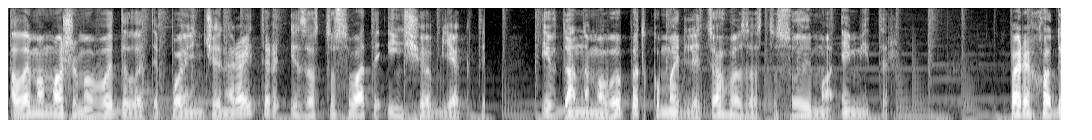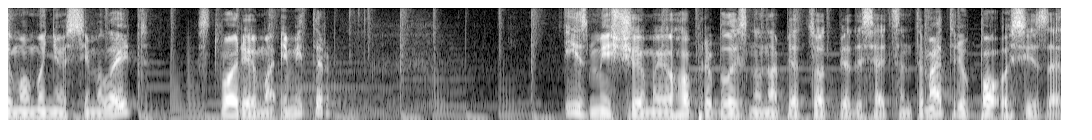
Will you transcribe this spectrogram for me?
Але ми можемо видалити Point Generator і застосувати інші об'єкти. І в даному випадку ми для цього застосуємо емітер. Переходимо в меню Simulate, створюємо емітер і зміщуємо його приблизно на 550 см по осі Z.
